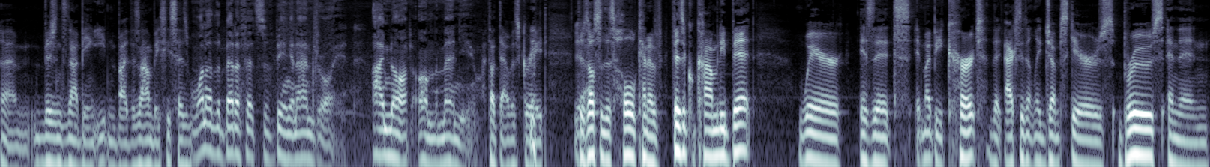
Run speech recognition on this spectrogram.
Um, Vision's not being eaten by the zombies. He says, One of the benefits of being an android, I'm not on the menu. I thought that was great. There's also this whole kind of physical comedy bit where is it it might be Kurt that accidentally jump scares Bruce and then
